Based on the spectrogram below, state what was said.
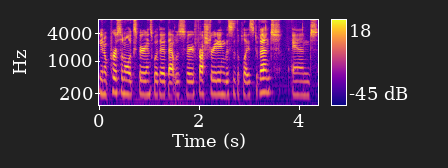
you know, personal experience with it. That was very frustrating. This is the place to vent. And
